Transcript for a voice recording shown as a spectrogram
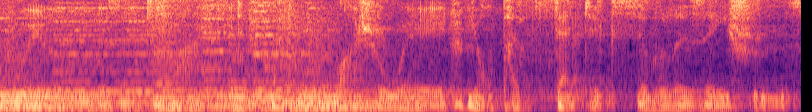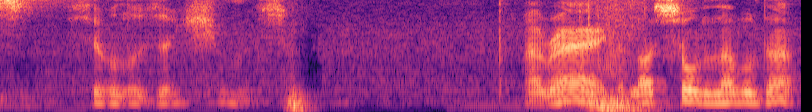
will is a tide that will wash away your pathetic civilizations. Civilizations. Alright, the Lost Soul leveled up.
